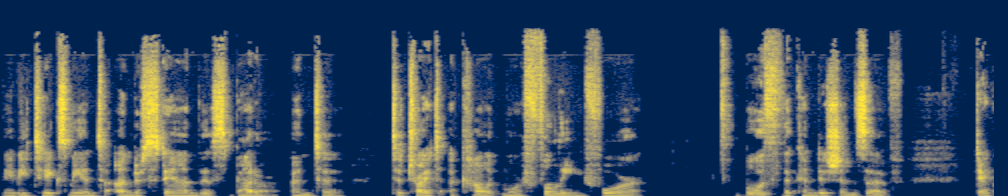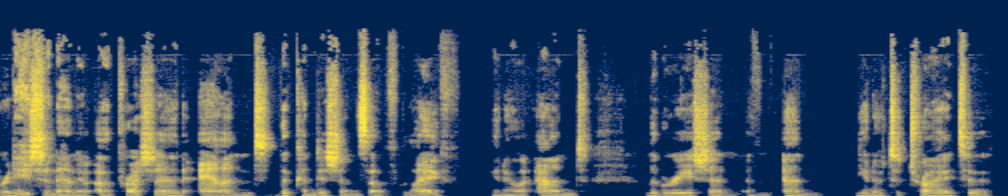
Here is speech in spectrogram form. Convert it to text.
maybe takes me in to understand this better and to to try to account more fully for both the conditions of degradation and oppression and the conditions of life you know and liberation and and you know to try to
